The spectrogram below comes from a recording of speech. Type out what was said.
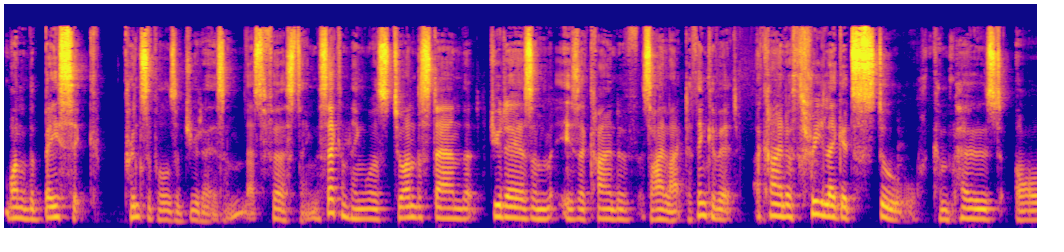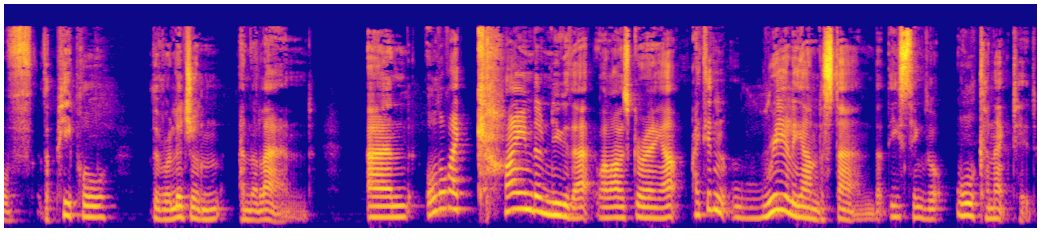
one of the basic principles of Judaism. That's the first thing. The second thing was to understand that Judaism is a kind of, as I like to think of it, a kind of three legged stool composed of the people, the religion, and the land. And although I kind of knew that while I was growing up, I didn't really understand that these things were all connected.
